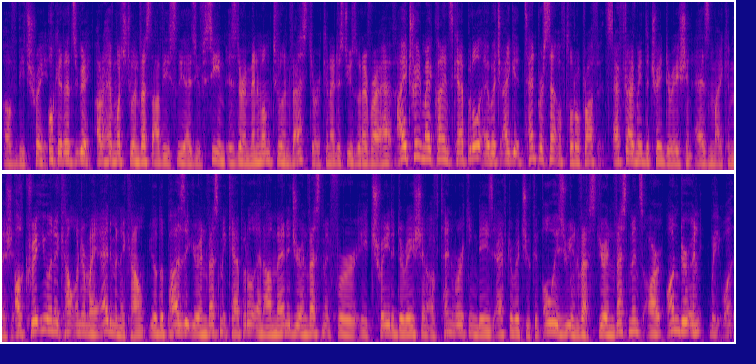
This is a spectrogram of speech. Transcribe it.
of the trade. Okay, that's great. I don't have much to invest, obviously, as you've seen. Is there a minimum to invest or can I just use whatever I have? I trade my client's capital at which I get 10% of total profits after I've made the trade duration as my commission. I'll create you an account under my admin account. You'll deposit your investment capital and I'll manage your investment for a trade duration of 10 working days after which you can always reinvest. Your investments are under an, wait, what?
